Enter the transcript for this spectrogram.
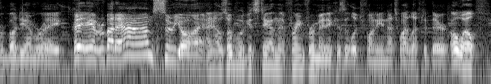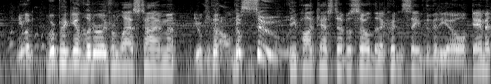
Everybody, I'm Ray. Hey everybody, I'm Tsuyoi. And I was hoping we could stay on that frame for a minute because it looked funny, and that's why I left it there. Oh well. You- we're picking up literally from last time. uh, You can the- call me the- Sue. The podcast episode that I couldn't save the video. Damn it.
